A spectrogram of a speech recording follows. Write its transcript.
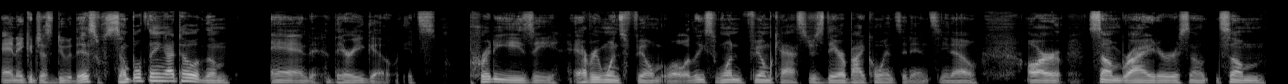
And they could just do this simple thing I told them, and there you go. It's pretty easy. Everyone's film, well, at least one film caster's there by coincidence, you know, or some writer, some some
